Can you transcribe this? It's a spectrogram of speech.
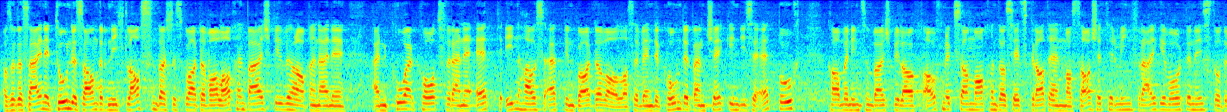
Also das eine tun, das andere nicht lassen. Da ist das Guardaval auch ein Beispiel. Wir haben eine, einen QR-Code für eine App, Inhouse-App im Guardaval. Also wenn der Kunde beim Check-in diese App bucht, kann man ihn zum Beispiel auch aufmerksam machen, dass jetzt gerade ein Massagetermin frei geworden ist oder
